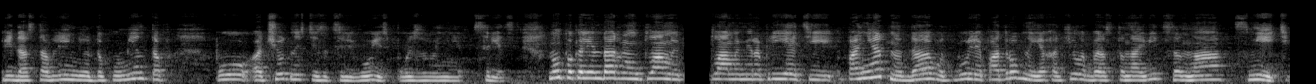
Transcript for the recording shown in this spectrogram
предоставлению документов по отчетности за целевое использование средств. Но по календарному плану плану мероприятий понятно, да, вот более подробно я хотела бы остановиться на смете.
